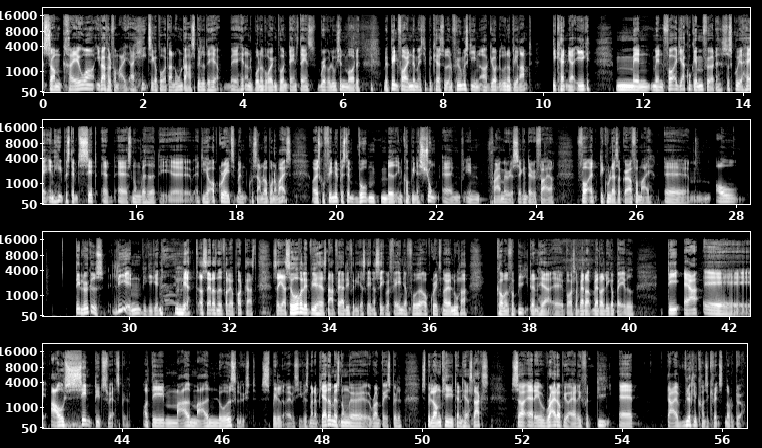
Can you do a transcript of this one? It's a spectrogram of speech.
som kræver, i hvert fald for mig, jeg er helt sikker på, at der er nogen, der har spillet det her med hænderne bundet på ryggen på en Dance Dance Revolution måtte, med bind for øjnene, mens de blev kastet ud af en flyvemaskine og har gjort det uden at blive ramt. Det kan jeg ikke. Men, men for at jeg kunne gennemføre det, så skulle jeg have en helt bestemt sæt af, af sådan nogle, hvad hedder det, øh, af de her upgrades, man kunne samle op undervejs. Og jeg skulle finde et bestemt våben med en kombination af en, en primary og secondary fire, for at det kunne lade sig gøre for mig. Øh, og det lykkedes lige inden vi gik ind mm. her og satte os ned for at lave podcast. Så jeg så håber lidt, vi er snart færdige, fordi jeg skal ind og se, hvad fanden jeg har fået af upgrades, når jeg nu har kommet forbi den her øh, boss, og hvad der, hvad der ligger bagved. Det er øh, afsindigt svært spil, og det er meget, meget nådesløst spil. Og jeg vil sige, hvis man er pjattet med sådan nogle øh, run-based spil, Spelunky, den her slags, så er det jo right up your alley, fordi at der er virkelig konsekvens, når du dør.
